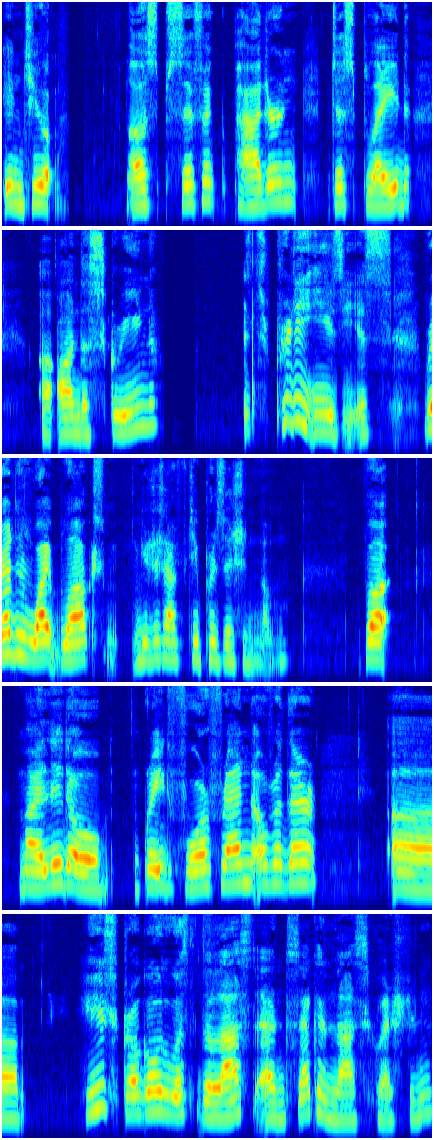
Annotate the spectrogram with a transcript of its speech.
into a specific pattern displayed uh, on the screen it's pretty easy. It's red and white blocks. You just have to position them. But my little grade four friend over there, uh, he struggled with the last and second last question.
